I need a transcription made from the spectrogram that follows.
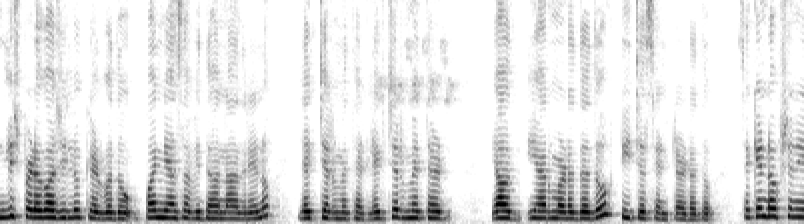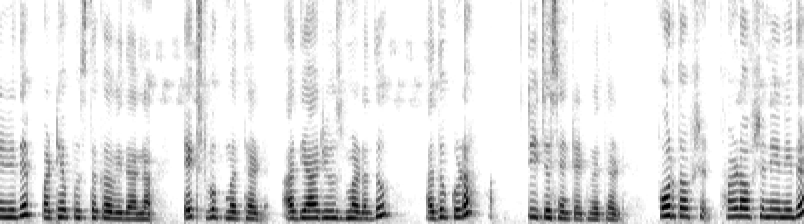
ಇಂಗ್ಲೀಷ್ ಪೆಡಗಾಜಿಲೂ ಕೇಳ್ಬೋದು. ಉಪನ್ಯಾಸ ವಿಧಾನ ಅಂದ್ರೇನು? ಲೆಕ್ಚರ್ ಮೆಥಡ್ ಲೆಕ್ಚರ್ ಮೆಥಡ್ ಯಾವ, ಯಾರು ಮಾಡೋದದು? ಟೀಚರ್ ಸೆಂಟರ್ಡ್ ಅದು. ಸೆಕೆಂಡ್ ಆಪ್ಷನ್ ಏನಿದೆ? ಪಠ್ಯಪುಸ್ತಕ ವಿಧಾನ. ಟೆಕ್ಸ್ಟ್ ಬುಕ್ ಮೆಥಡ್ ಅದು ಯಾರು ಯೂಸ್ ಮಾಡೋದು? ಅದು ಕೂಡ teacher centred method fourth option third option ಏನಿದೆ?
